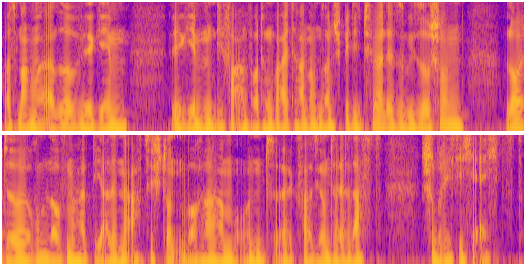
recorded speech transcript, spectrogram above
Was machen wir also? Wir geben, wir geben die Verantwortung weiter an unseren Spediteur, der sowieso schon Leute rumlaufen hat, die alle eine 80-Stunden-Woche haben und äh, quasi unter der Last schon richtig ächzt.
